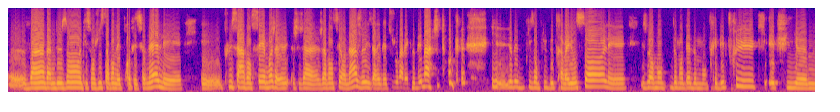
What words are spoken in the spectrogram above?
20, 22 ans, qui sont juste avant d'être professionnels. Et, et, plus ça avançait, moi j'avançais en âge, eux ils arrivaient toujours avec le même âge. Donc il y avait de plus en plus de travail au sol et je leur demandais de me montrer des trucs. Et puis, euh,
